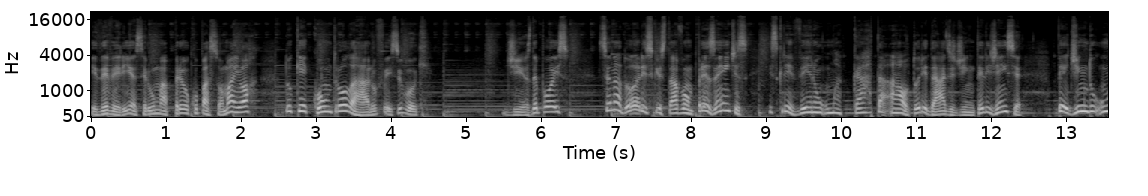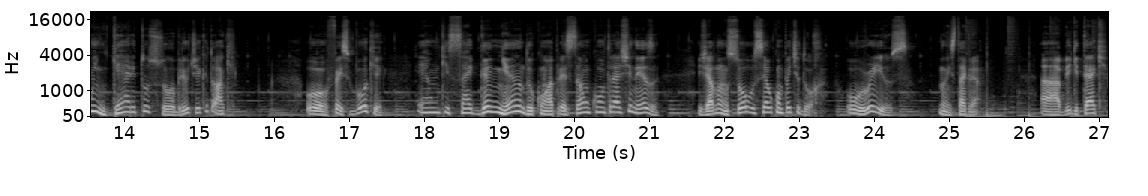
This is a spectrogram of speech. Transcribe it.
e deveria ser uma preocupação maior do que controlar o Facebook. Dias depois, senadores que estavam presentes escreveram uma carta a autoridades de inteligência pedindo um inquérito sobre o TikTok. O Facebook é um que sai ganhando com a pressão contra a chinesa já lançou o seu competidor, o Reels, no Instagram. A Big Tech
